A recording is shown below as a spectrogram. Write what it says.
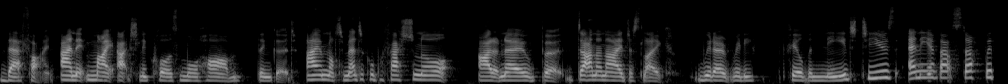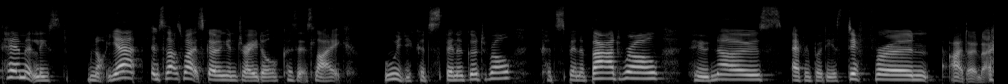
They're fine. And it might actually cause more harm than good. I am not a medical professional. I don't know, but Dan and I just like, we don't really feel the need to use any of that stuff with him, at least not yet. And so that's why it's going in Dreidel, because it's like, ooh, you could spin a good roll, you could spin a bad roll, who knows? Everybody is different. I don't know.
